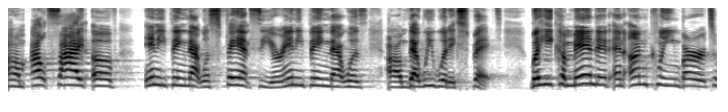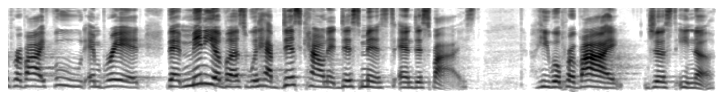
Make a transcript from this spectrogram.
um, outside of anything that was fancy or anything that was um, that we would expect. But he commanded an unclean bird to provide food and bread that many of us would have discounted, dismissed, and despised. He will provide just enough.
